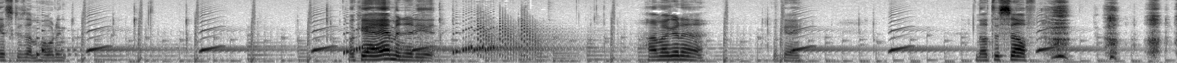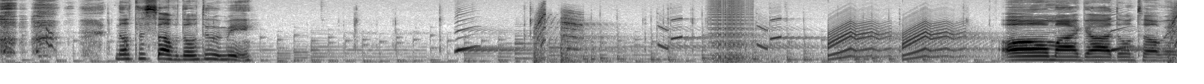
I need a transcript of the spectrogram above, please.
Guess because I'm holding... Okay, I am an idiot. How am I gonna... Okay. Not to self. Not to self, don't do it me. Oh my god, don't tell me.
